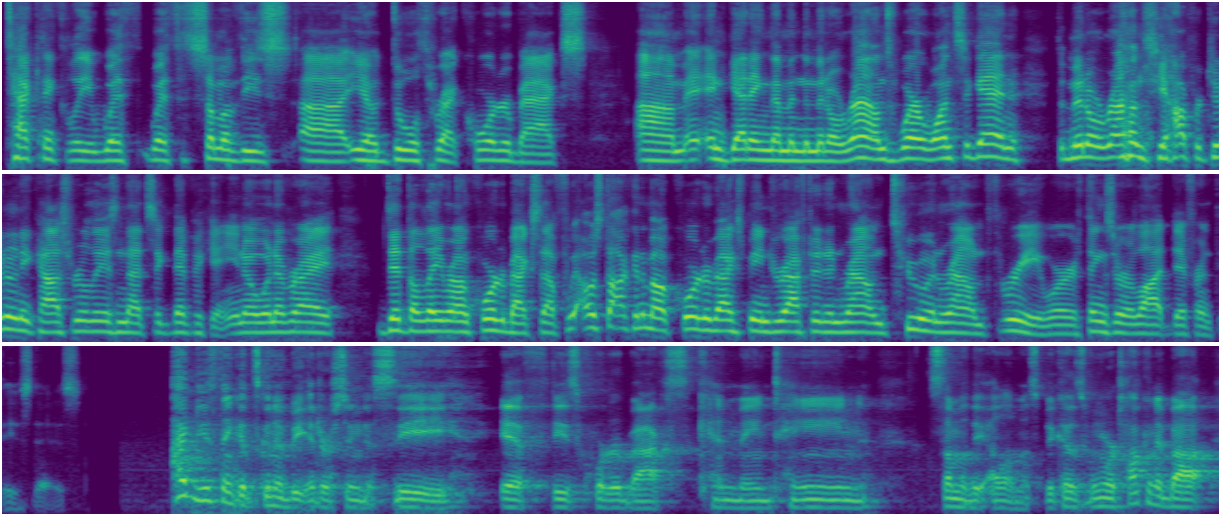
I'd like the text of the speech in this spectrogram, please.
technically with with some of these uh, you know dual threat quarterbacks. Um, and, and getting them in the middle rounds, where once again, the middle rounds, the opportunity cost really isn't that significant. You know, whenever I did the late round quarterback stuff, I was talking about quarterbacks being drafted in round two and round three, where things are a lot different these days. I do think it's going to be interesting to see if these quarterbacks can maintain some of the elements because when we're talking about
